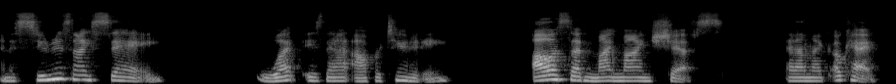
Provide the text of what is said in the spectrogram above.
And as soon as I say, what is that opportunity? All of a sudden, my mind shifts. And I'm like, okay,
